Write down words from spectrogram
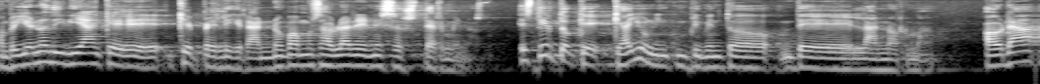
Hombre, yo no diría que, que peligran, no vamos a hablar en esos términos. Es cierto que, hay un incumplimiento de la norma. Ahora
